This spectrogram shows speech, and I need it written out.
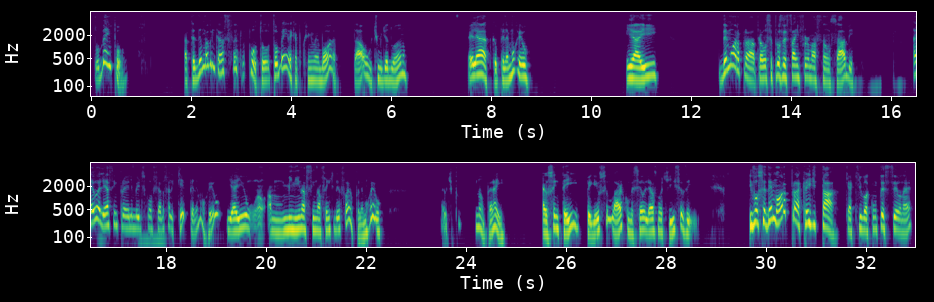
Tô bem, pô. Até deu uma brincada. Falei, pô, tô, tô bem, daqui a pouco a gente vai embora. Tal, último dia do ano. Ele, ah, porque o Pelé morreu. E aí. Demora pra, pra você processar a informação, sabe? Aí eu olhei assim pra ele meio desconfiado, falei, que? Pelé morreu? E aí a, menina assim na frente dele falou, o Pelé morreu. Aí eu tipo, não, peraí. Aí eu sentei, peguei o celular, comecei a olhar as notícias e. E você demora para acreditar que aquilo aconteceu, né?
